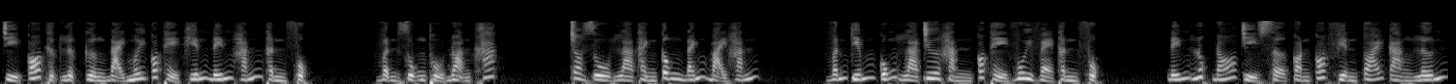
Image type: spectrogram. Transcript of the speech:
Chỉ có thực lực cường đại mới có thể khiến đến hắn thần phục. Vận dụng thủ đoạn khác. Cho dù là thành công đánh bại hắn. Vẫn kiếm cũng là chưa hẳn có thể vui vẻ thần phục. Đến lúc đó chỉ sợ còn có phiền toái càng lớn.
